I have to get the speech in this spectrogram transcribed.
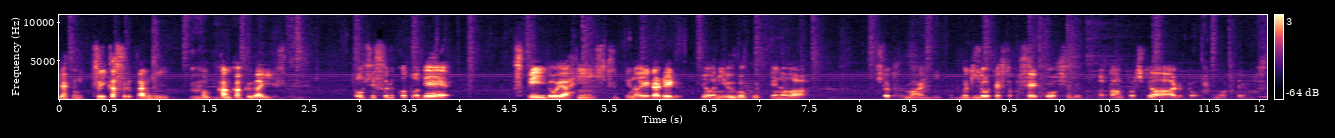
逆に追加する感じの感覚がいいですね。うんうん、投資することで、スピードや品質っていうのを得られるように動くっていうのが、一つ、まあ、自動テストが成功するパターンとしてはあると思っています。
